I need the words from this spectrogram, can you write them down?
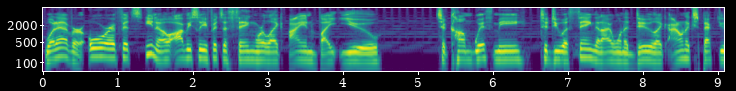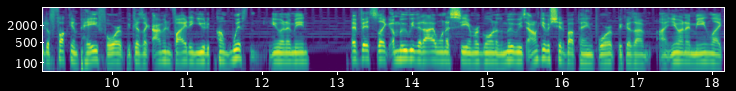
whatever. Or if it's, you know, obviously, if it's a thing where like I invite you to come with me to do a thing that I want to do, like, I don't expect you to fucking pay for it because like I'm inviting you to come with me. You know what I mean? If it's like a movie that I want to see and we're going to the movies, I don't give a shit about paying for it because I'm, I, you know what I mean? Like,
